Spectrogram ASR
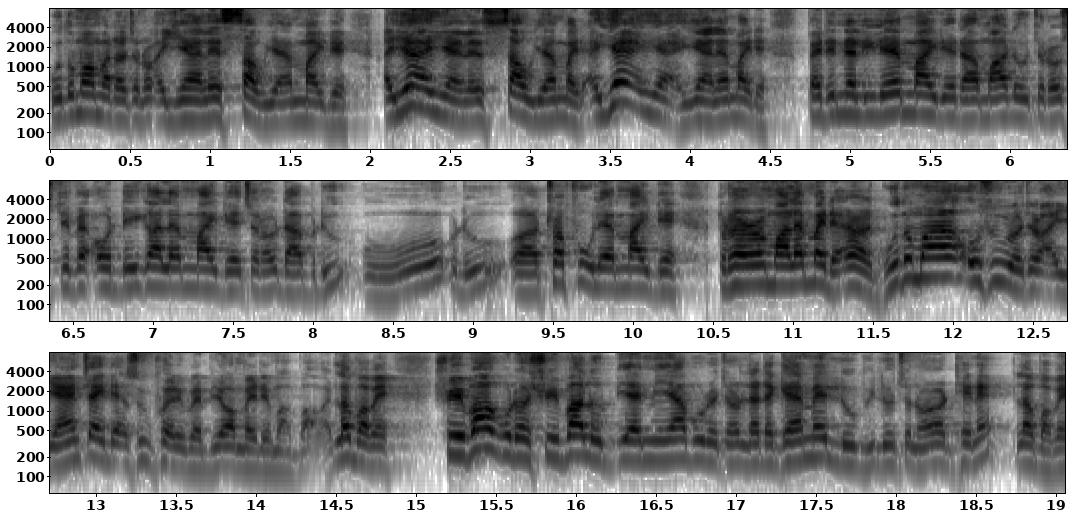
ကိုသမားမှာဒါကျွန်တော်အရန်လဲစောက်ရမ်းမိုက်တယ်အရန်အရန်လဲစောက်ရမ်းမိုက်တယ်အရန်အရန်အရန်လဲမိုက်တယ် Petinelli လဲမိုက်တယ်ဒါမှတော့ကျွန်တော် Steven Ortega လဲမိုက်တယ်ကျွန်တော်ဒါဘဒူဟိုဘဒူ Truffle လဲမိုက်တယ် Donnarumma လဲမိုက်တယ်အဲ့တော့ကိုသမားအုပ်စုတော့ကျွန်တော်အရန်ကြိုက်တဲ့အစုဖွဲ့တွေပဲပြောရမယ်ဒီမှာပါပါလောက်ပါပဲရွှေဘကိုတော့ရွှေဘလို့ပြန်မြင်ရဖို့တော့ကျွန်တော်လက်တကမ်းပဲလူပြီးလို့ကျွန်တော်တော့ထင်တယ်လောက်ပါပဲ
